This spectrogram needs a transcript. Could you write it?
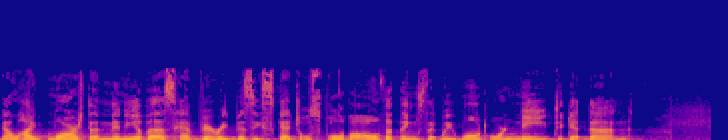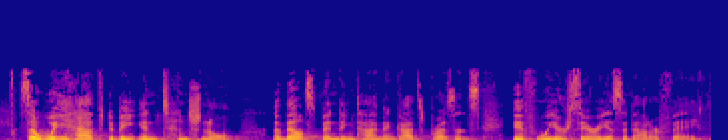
Now, like Martha, many of us have very busy schedules full of all the things that we want or need to get done. So we have to be intentional about spending time in God's presence if we are serious about our faith.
